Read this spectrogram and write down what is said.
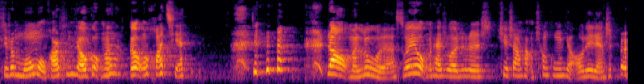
就是某某牌空调给我们给我们花钱，就是 让我们录的，所以我们才说就是去商场蹭空调这件事儿。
